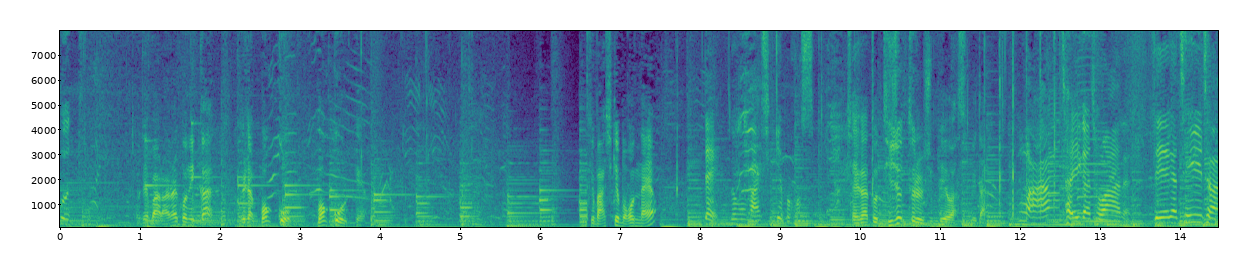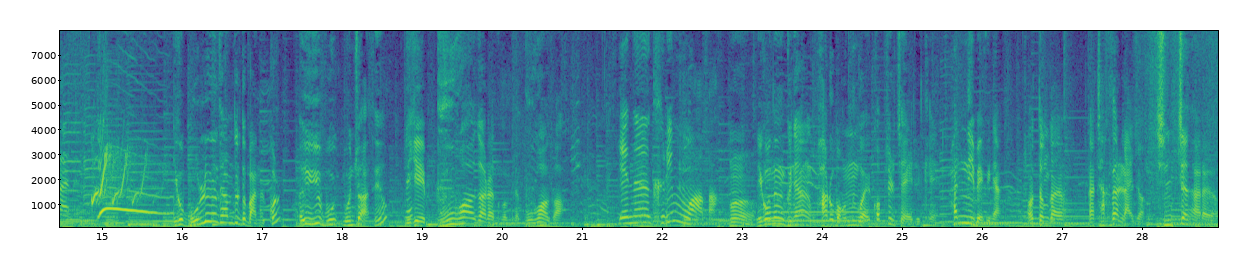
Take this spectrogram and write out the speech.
good. 어제 말 안 할 거니까 그냥 먹고 먹고 올게요. 음. 되게 맛있게 먹었나요? 네, 너무 맛있게 먹었습니다. 제가 또 디저트를 준비해 왔습니다. 우와. 저희가 좋아하는, 제가 제일 좋아하는. 이거 모르는 사람들도 많을걸? 아, 이게 뭐, 뭔지 아세요? 네? 이게 무화과라는 겁니다. 무화과. 얘는 그린 무화과. 어. 이거는 그냥 바로 먹는 거예요. 껍질째 이렇게 한 입에 그냥 어떤가요? 그냥 작살 나죠. 진짜 달아요.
